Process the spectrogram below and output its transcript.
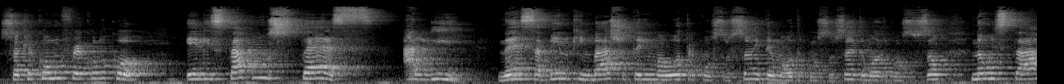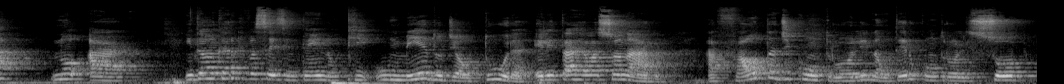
Só que é como o Fer colocou, ele está com os pés ali, né? Sabendo que embaixo tem uma outra construção e tem uma outra construção e tem uma outra construção, não está no ar. Então eu quero que vocês entendam que o medo de altura ele está relacionado à falta de controle, não ter o controle sobre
